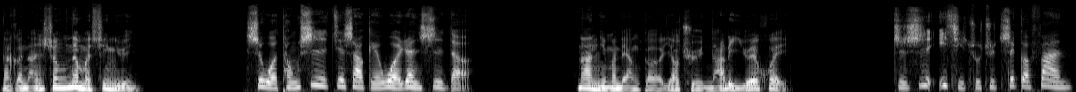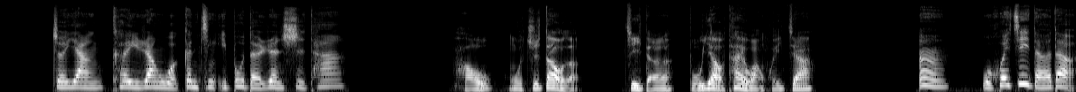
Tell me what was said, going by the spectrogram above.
哪个男生那么幸运？是我同事介绍给我认识的，那你们两个要去哪里约会？只是一起出去吃个饭，这样可以让我更进一步的认识他。好，我知道了，记得不要太晚回家。嗯，我会记得的。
